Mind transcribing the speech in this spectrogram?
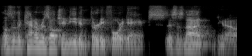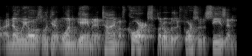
those are the kind of results you need in 34 games. This is not, you know, I know we always look at it one game at a time, of course, but over the course of a season,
